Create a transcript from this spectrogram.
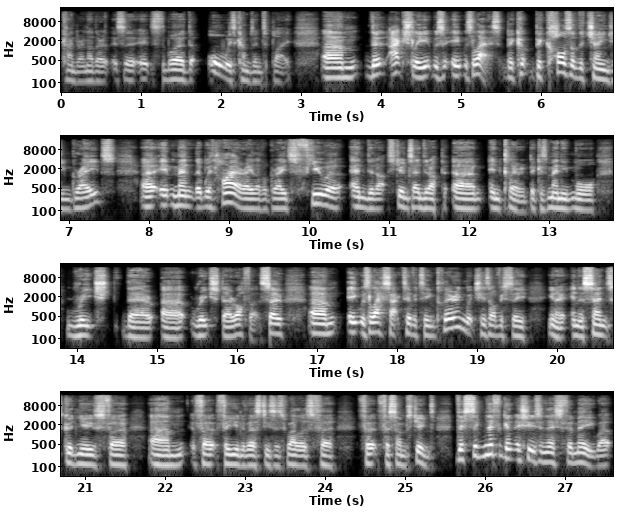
kind or another. It's a, it's the word that always comes into play. Um, that actually it was it was less because because of the change in grades. Uh, it meant that that with higher A level grades, fewer ended up students ended up um, in clearing because many more reached their uh, reached their offer. So um, it was less activity in clearing, which is obviously you know in a sense good news for um, for for universities as well as for for for some students. The significant issues in this for me were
